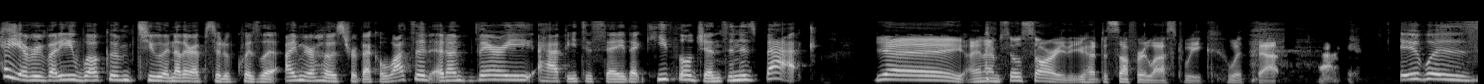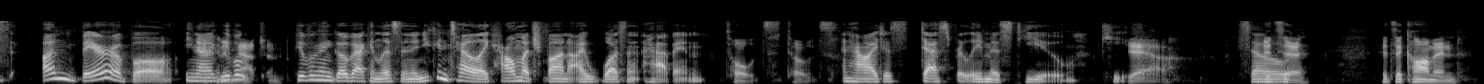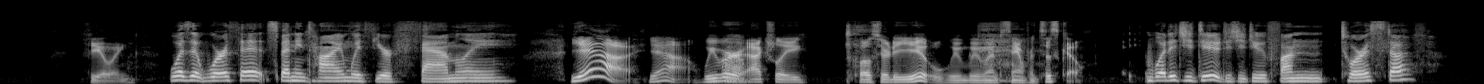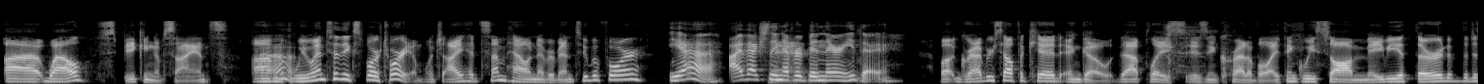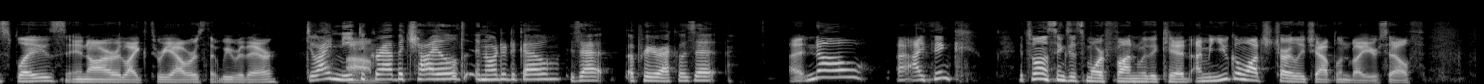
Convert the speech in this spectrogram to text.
Hey, everybody. Welcome to another episode of Quizlet. I'm your host, Rebecca Watson, and I'm very happy to say that Keith Lowell Jensen is back. Yay! And I'm so sorry that you had to suffer last week with that hack. It was unbearable. You know, people imagine. people can go back and listen and you can tell like how much fun I wasn't having Toads, toads. and how I just desperately missed you, Keith. Yeah. So It's a it's a common feeling. was it worth it spending time with your family? Yeah, yeah. We were Wow. actually closer to you. We we went to San Francisco. What did you do? Did you do fun tourist stuff? Uh well, speaking of science, um, Oh. we went to the Exploratorium, which I had somehow never been to before. Yeah, I've actually Yeah. never been there either. Well, grab yourself a kid and go. That place is incredible. I think we saw maybe a third of the displays in our like three hours that we were there. Do I need to Um, grab a child in order to go? Is that a prerequisite? Uh, no, I I think it's one of those things that's more fun with a kid. I mean, you can watch Charlie Chaplin by yourself,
